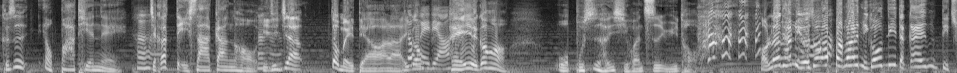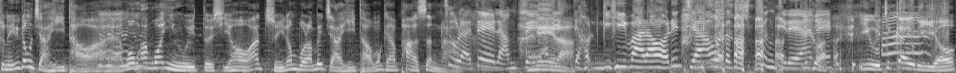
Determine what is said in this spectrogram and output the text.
可是要八天呢，这个第三缸吼，已经这样都没掉啊啦，都没掉。嘿，伊就讲哦，我不是很喜欢吃鱼头。哦，那他女儿说啊，爸爸，你讲你大概在村里你拢食鱼头啊？哎呀，我啊，我因为的时候啊，村里拢无人要食鱼头，我给他拍算啦。厝内底人多，嘿啦，鱼吧咯，恁食我都蹭一个啊。因为这个理由，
